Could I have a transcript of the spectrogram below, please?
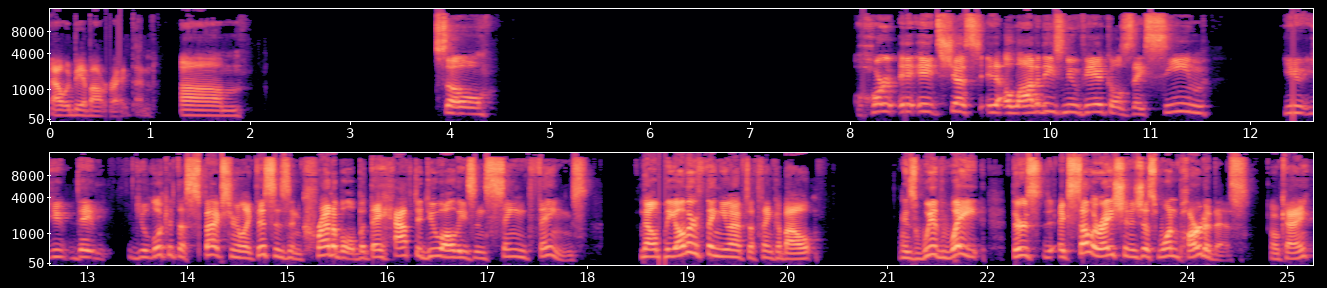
that would be about right then. Um, so it's just a lot of these new vehicles they seem you you they you look at the specs and you're like this is incredible but they have to do all these insane things. Now the other thing you have to think about is with weight there's acceleration is just one part of this okay?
